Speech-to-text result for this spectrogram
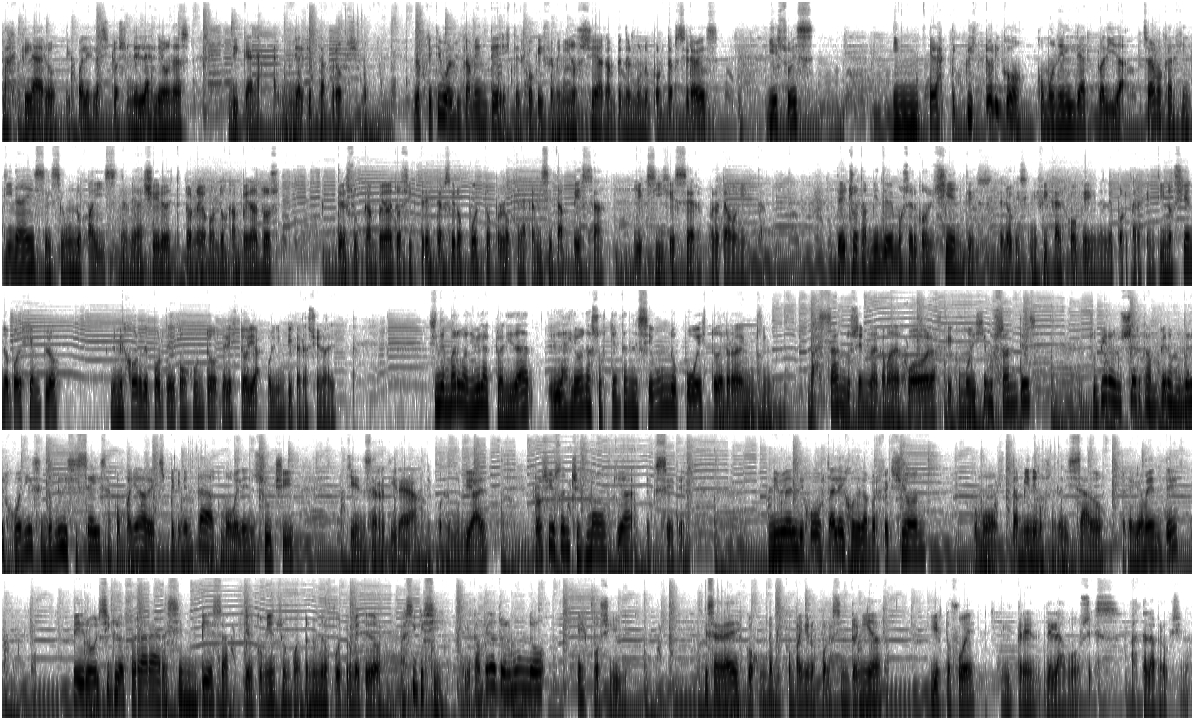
más claro de cuál es la situación de las leonas de cara al Mundial que está próximo. El objetivo lógicamente es que el hockey femenino sea campeón del mundo por tercera vez y eso es en el aspecto histórico como en el de actualidad. Sabemos que Argentina es el segundo país del medallero de este torneo con dos campeonatos tres subcampeonatos y tres terceros puestos, por lo que la camiseta pesa y exige ser protagonista. De hecho, también debemos ser conscientes de lo que significa el hockey en el deporte argentino, siendo, por ejemplo, el mejor deporte de conjunto de la historia olímpica nacional. Sin embargo, a nivel actualidad, las Leonas ostentan el segundo puesto del ranking, basándose en una camada de jugadoras que, como dijimos antes, supieron ser campeones mundiales juveniles en 2016 acompañada de experimentadas como Belén Suchi, quien se retirará después del mundial, Rocío Sánchez Moquia, etc. El nivel de juego está lejos de la perfección, como también hemos analizado previamente, pero el ciclo de Ferrara recién empieza y el comienzo en cuanto a números fue prometedor. Así que sí, el campeonato del mundo es posible. Les agradezco junto a mis compañeros por la sintonía y esto fue el tren de las voces. Hasta la próxima.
